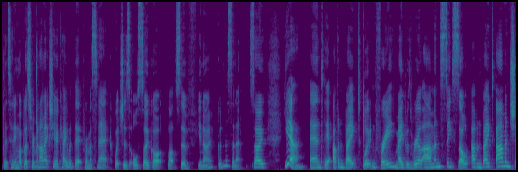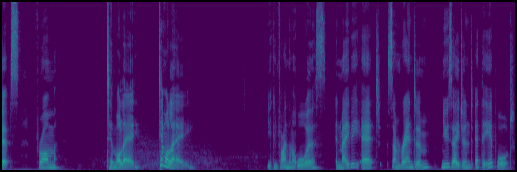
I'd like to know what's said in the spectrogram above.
that's hitting my bloodstream and i'm actually okay with that from a snack which has also got lots of you know goodness in it so yeah and they're oven baked gluten free made with real almonds sea salt oven baked almond chips from timole timole You can find them at Woolworths and maybe at some random newsagent at the airport.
